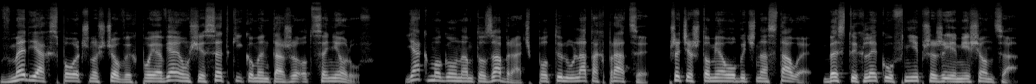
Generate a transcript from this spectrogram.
W mediach społecznościowych pojawiają się setki komentarzy od seniorów. Jak mogą nam to zabrać po tylu latach pracy? Przecież to miało być na stałe. Bez tych leków nie przeżyje miesiąca.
